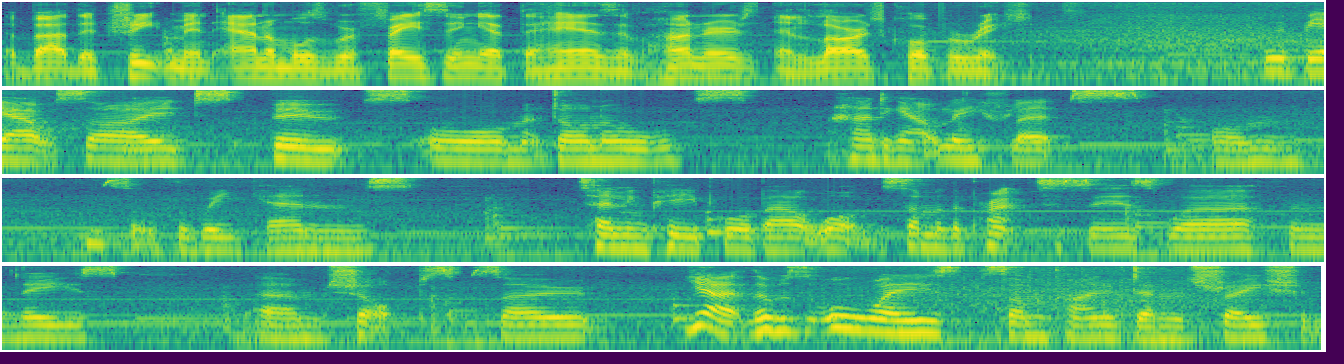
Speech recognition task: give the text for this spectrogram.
about the treatment animals were facing at the hands of hunters and large corporations. We'd be outside Boots or McDonald's handing out leaflets on sort of the weekends, telling people about what some of the practices were from these um, shops. So, yeah, there was always some kind of demonstration.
